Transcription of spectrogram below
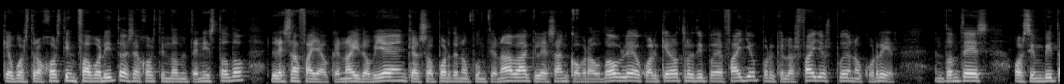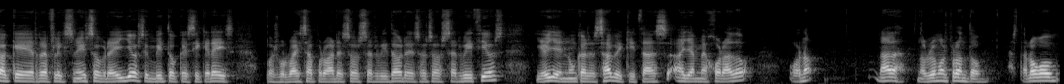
que vuestro hosting favorito, ese hosting donde tenéis todo, les ha fallado, que no ha ido bien, que el soporte no funcionaba, que les han cobrado doble o cualquier otro tipo de fallo, porque los fallos pueden ocurrir. Entonces, os invito a que reflexionéis sobre ello, os invito a que si queréis, pues volváis a probar esos servidores o esos servicios y oye, nunca se sabe, quizás hayan mejorado o no. Nada, nos vemos pronto. Hasta luego.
